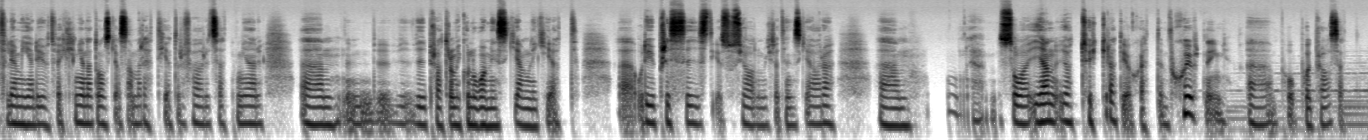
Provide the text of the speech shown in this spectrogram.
följa med i utvecklingen, att de ska ha samma rättigheter och förutsättningar Ehm, vi pratar om ekonomisk jämlikhet eh, och det är ju precis det socialdemokratin ska göra. Ehm, eh, så igen, jag tycker att det har skett en förskjutning eh, på ett bra sätt.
